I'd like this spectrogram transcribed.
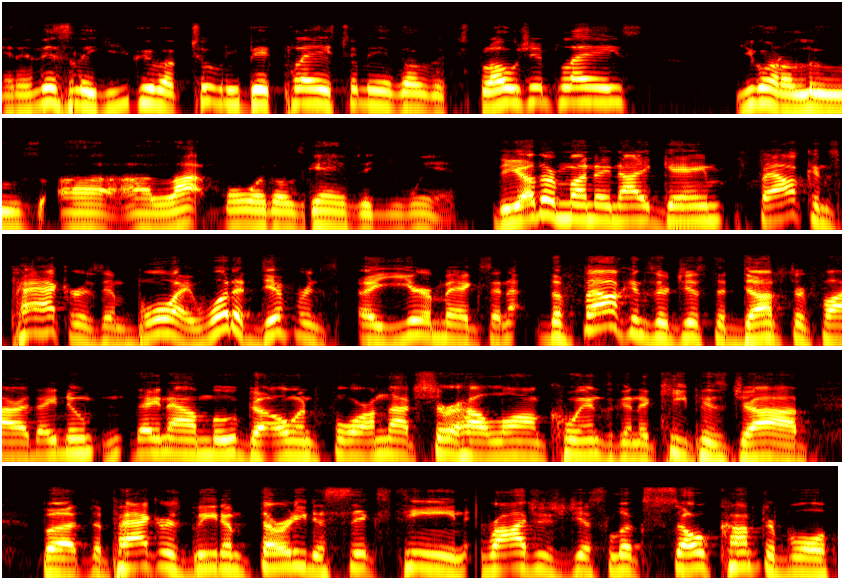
And in this league, you give up too many big plays, too many of those explosion plays, you're going to lose uh, a lot more of those games than you win. The other Monday night game, Falcons Packers, and boy, what a difference a year makes. And the Falcons are just a dumpster fire. They knew they now moved to 0 4. I'm not sure how long Quinn's going to keep his job, but the Packers beat him 30 to 16. Rodgers just looks so comfortable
